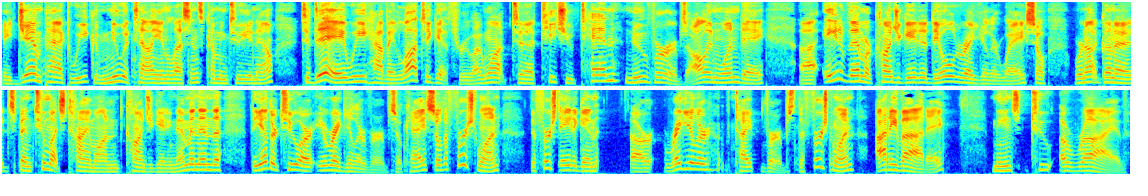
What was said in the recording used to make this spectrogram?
a jam packed week of new Italian lessons coming to you now. Today, we have a lot to get through. I want to teach you 10 new verbs all in one day. Uh, eight of them are conjugated the old regular way, so we're not going to spend too much time on conjugating them. And then the, the other two are irregular verbs, okay? So the first one, the first eight again, are regular type verbs. The first one, arrivare means to arrive.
